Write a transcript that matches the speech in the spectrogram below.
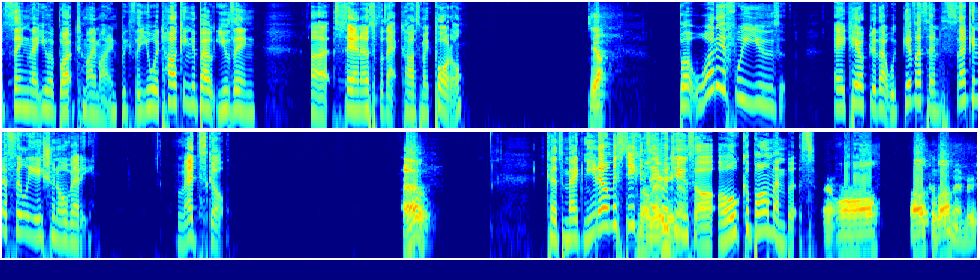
thing that you have brought to my mind because you were talking about using uh, Thanos for that cosmic portal. Yeah. But what if we use a character that would give us a second affiliation already? Red Skull. Oh. Because Magneto, Mystique, and Well, there. Sabretooth are all Cabal members. They're all all cabal members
